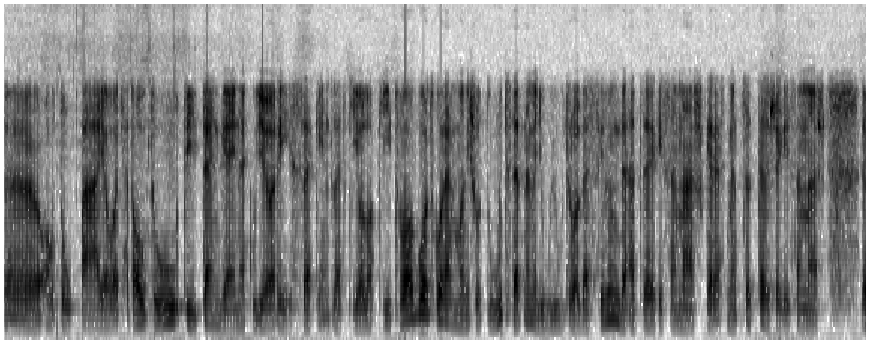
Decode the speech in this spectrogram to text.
e, autópálya, vagy hát autóúti tengelynek ugye a részeként lett kialakítva. Volt korábban is ott út, tehát nem egy új útról beszélünk, de hát egészen más keresztmetszettel és egészen más e,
